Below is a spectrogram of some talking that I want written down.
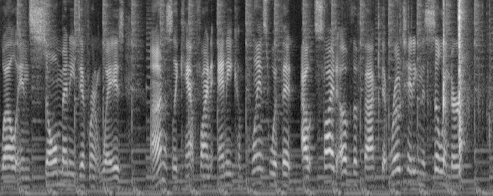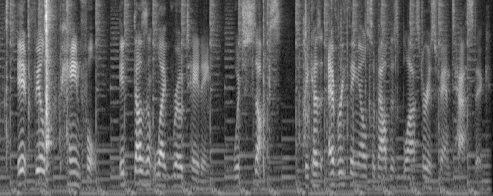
well in so many different ways. I honestly can't find any complaints with it outside of the fact that rotating the cylinder, it feels painful. It doesn't like rotating, which sucks because everything else about this blaster is fantastic.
